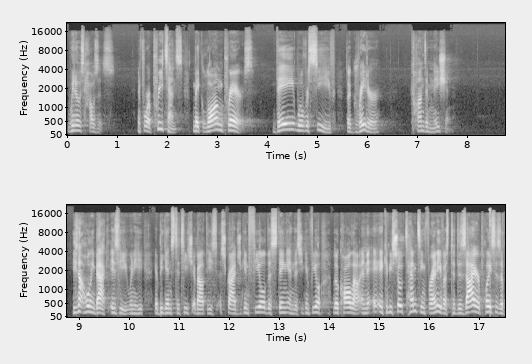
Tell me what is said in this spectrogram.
widows' houses and for a pretense make long prayers. They will receive the greater condemnation. He's not holding back, is he, when he begins to teach about these scribes? You can feel the sting in this. You can feel the call out. And it, it, can be so tempting for any of us to desire places of,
